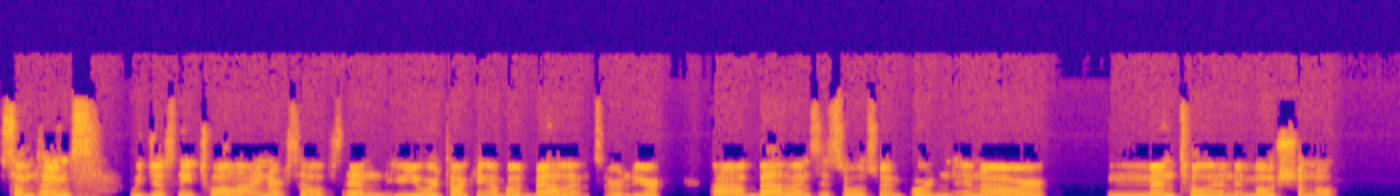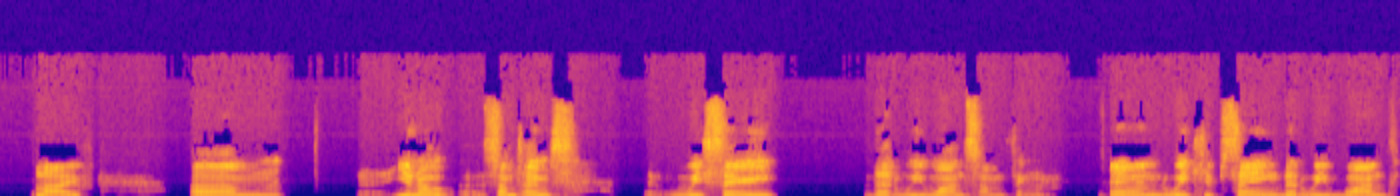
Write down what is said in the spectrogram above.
sometimes we just need to align ourselves. And you were talking about balance earlier. Uh, balance is also important in our mental and emotional life. Um, you know, sometimes we say that we want something and we keep saying that we want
